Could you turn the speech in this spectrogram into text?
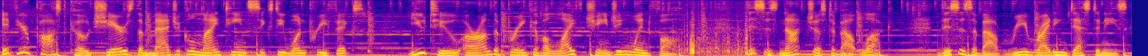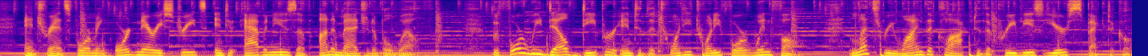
If your postcode shares the magical 1961 prefix, you too are on the brink of a life-changing windfall. This is not just about luck. This is about rewriting destinies and transforming ordinary streets into avenues of unimaginable wealth. Before we delve deeper into the 2024 windfall, let's rewind the clock to the previous year's spectacle.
